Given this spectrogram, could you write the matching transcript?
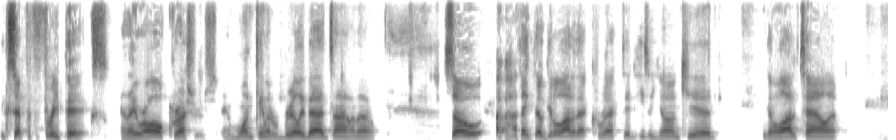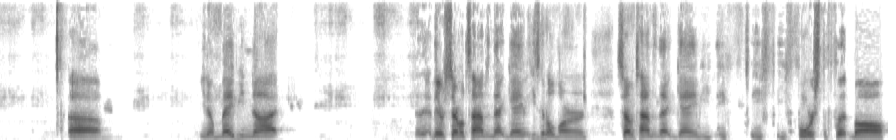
except for the three picks, and they were all crushers. And one came at a really bad time. I know. So I think they'll get a lot of that corrected. He's a young kid. He got a lot of talent. Um, you know, maybe not there were several times in that game. He's going to learn. Several times in that game, he, he he he forced the football,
